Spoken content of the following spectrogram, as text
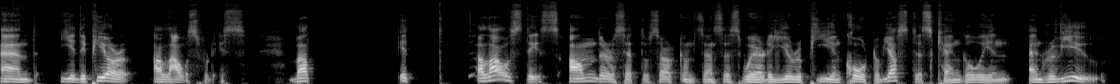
And GDPR allows for this. But it allows this under a set of circumstances where the European Court of Justice can go in and review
